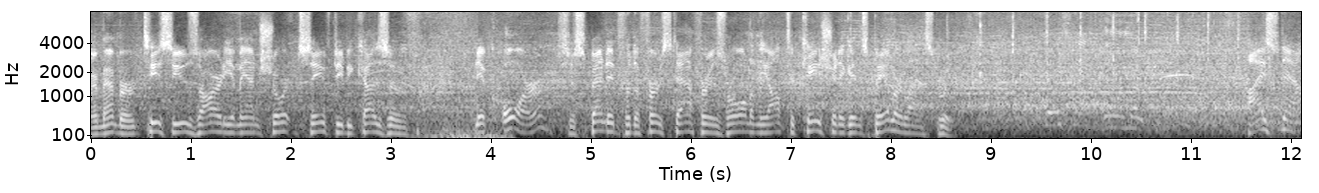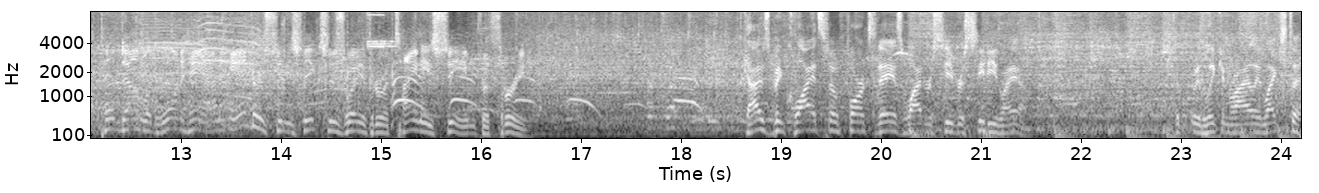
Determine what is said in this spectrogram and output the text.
Remember, TCU's already a man short safety because of Nick Orr. suspended for the first half for his role in the altercation against Baylor last week. High snap pulled down with one hand. Anderson sneaks his way through a tiny seam for three. Guy who's been quiet so far today is wide receiver CeeDee Lamb. Typically Lincoln Riley likes to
